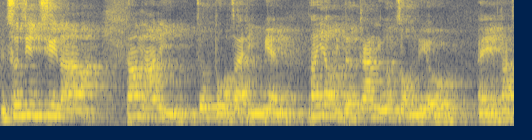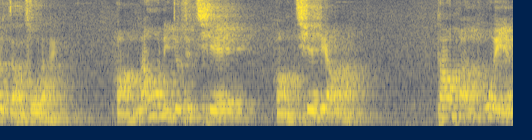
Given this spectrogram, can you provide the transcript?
你吃进去啦。他哪里就躲在里面，他要你的肝有肿瘤，哎，他就长出来，好，然后你就去切，啊，切掉了，他换胃啊，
